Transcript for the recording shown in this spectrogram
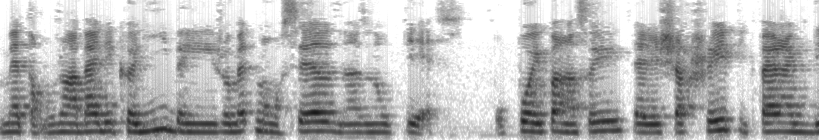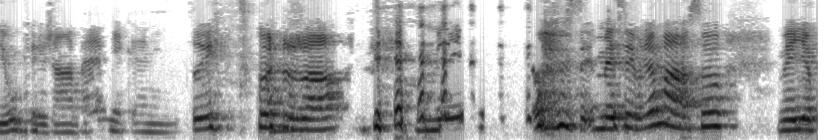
mettons, j'emballe des colis, ben, je vais mettre mon sel dans une autre pièce. pour pas y penser, d'aller chercher puis de faire une vidéo que j'entends mes conneries, tu sais, genre. mais, mais c'est vraiment ça. Mais il y a,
